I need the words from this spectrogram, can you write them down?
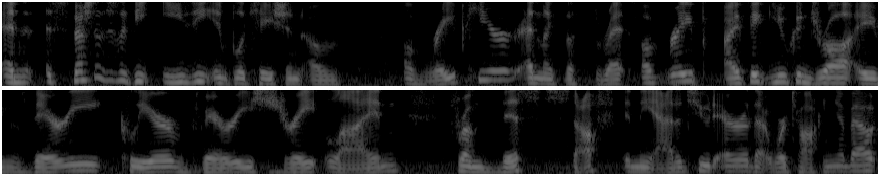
and especially just like the easy implication of of rape here and like the threat of rape, I think you can draw a very clear, very straight line from this stuff in the Attitude Era that we're talking about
